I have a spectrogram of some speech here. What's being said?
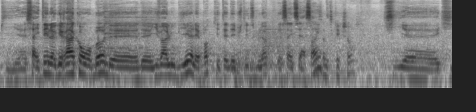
Puis euh, ça a été le grand combat de, de Yvan Loubier à l'époque, qui était député du Bloc de Saint-Hyacinthe, Ça me dit quelque chose? qui, euh, qui,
